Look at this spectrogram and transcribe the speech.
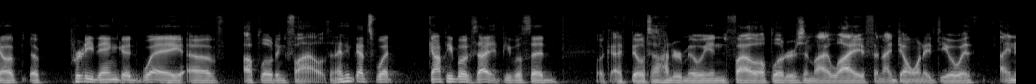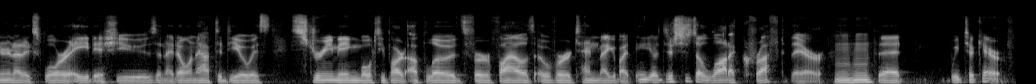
know, a, a pretty dang good way of uploading files. And I think that's what got people excited. People said, look, I've built 100 million file uploaders in my life, and I don't want to deal with Internet Explorer 8 issues, and I don't want to have to deal with streaming multi-part uploads for files over 10 megabytes. You know, there's just a lot of cruft there mm-hmm. that we took care of.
